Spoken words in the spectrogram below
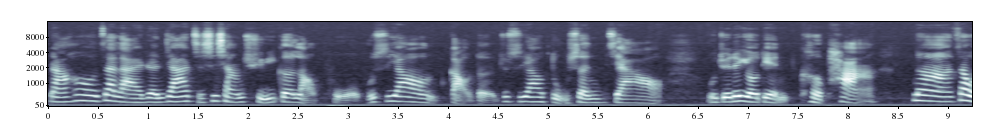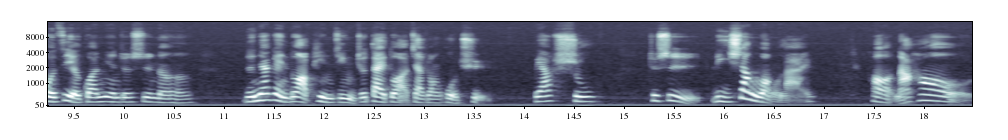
然后再来，人家只是想娶一个老婆，不是要搞的，就是要赌身家哦。我觉得有点可怕。那在我自己的观念就是呢，人家给你多少聘金，你就带多少嫁妆过去，不要输，就是礼尚往来。好，然后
